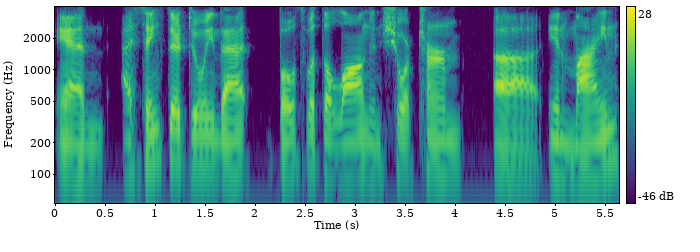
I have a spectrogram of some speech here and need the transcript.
And I think they're doing that both with the long and short term uh, in mind.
